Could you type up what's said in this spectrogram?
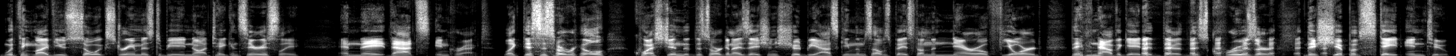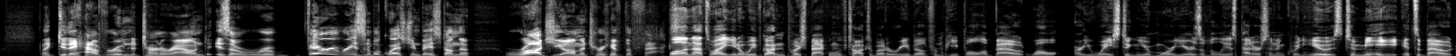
would think my view's so extreme as to be not taken seriously, and they that's incorrect. Like this is a real question that this organization should be asking themselves based on the narrow fjord they've navigated their, this cruiser, this ship of state into. Like, do they have room to turn around? Is a re- very reasonable question based on the raw geometry of the facts. well, and that's why, you know, we've gotten pushback when we've talked about a rebuild from people about, well, are you wasting your more years of Elias Pettersson and Quinn Hughes? To me, it's about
